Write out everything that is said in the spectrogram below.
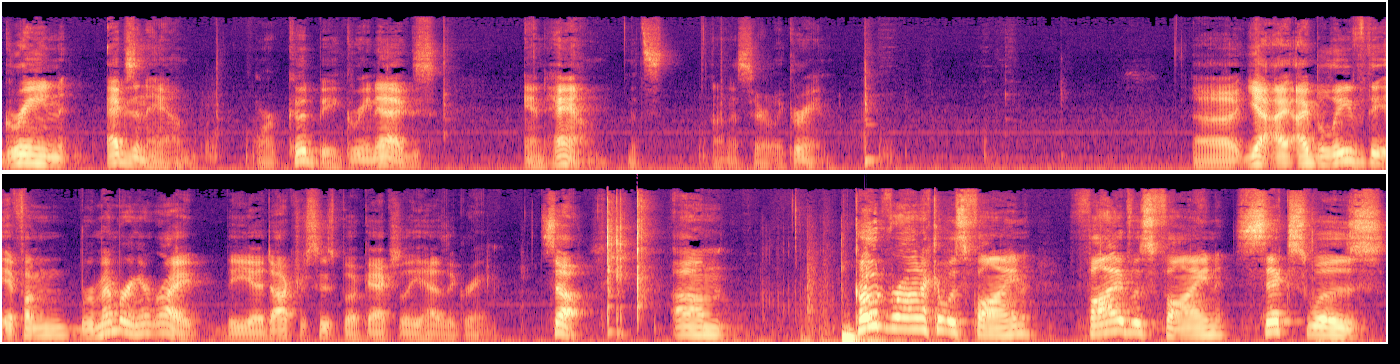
green eggs and ham, or it could be green eggs and ham. It's not necessarily green. Uh, yeah, I, I, believe the if I'm remembering it right, the uh, Dr. Seuss book actually has a green. So, um, Code Veronica was fine. Five was fine. Six was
